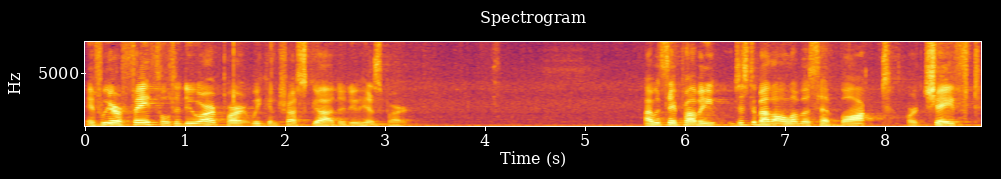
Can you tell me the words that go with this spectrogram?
If we are faithful to do our part, we can trust God to do his part. I would say probably just about all of us have balked or chafed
